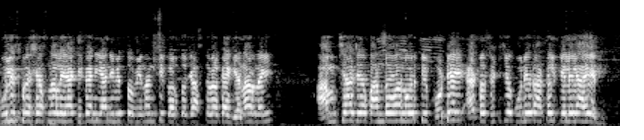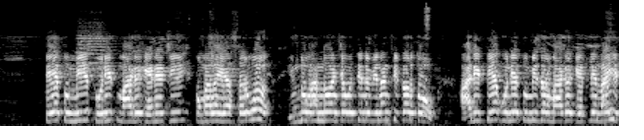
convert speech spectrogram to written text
पोलीस प्रशासनाला या ठिकाणी या निमित्त विनंती करतो जास्त वेळ काही घेणार नाही. आमच्या ज्या बांधवांवरती खोटे अॅट्रॉसिटीचे गुन्हे दाखल केलेले आहेत ते तुम्ही त्वरित मागे घेण्याची तुम्हाला या सर्व हिंदू बांधवांच्या वतीने विनंती करतो. आणि ते गुन्हे तुम्ही जर मागे घेतले नाहीत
